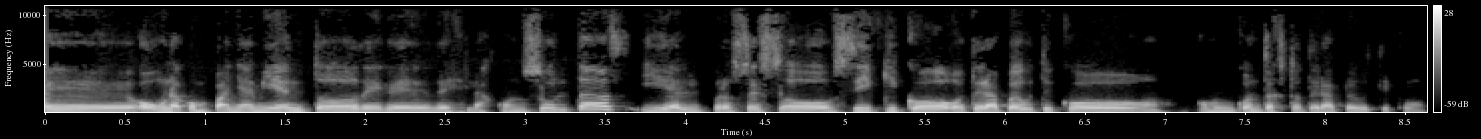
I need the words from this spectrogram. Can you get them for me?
eh, o un acompañamiento de, las consultas y el proceso psíquico o terapéutico como un contexto terapéutico.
